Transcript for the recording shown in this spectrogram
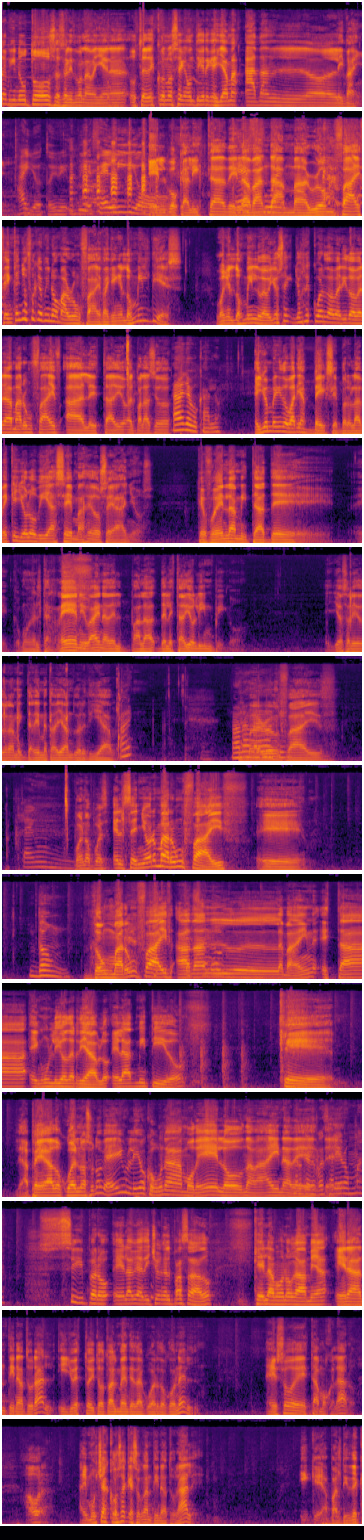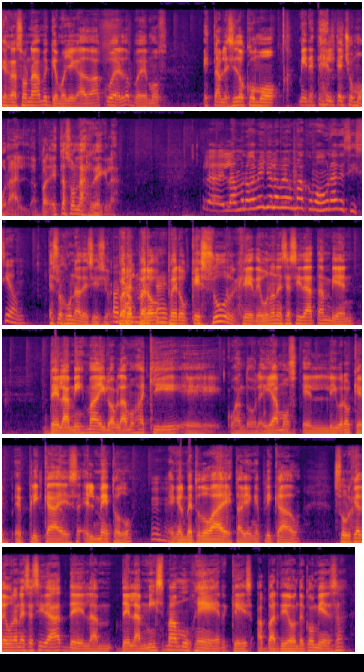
12 minutos, el ritmo de la mañana. Ustedes conocen a un tigre que se llama Adam Levine. Ay, yo estoy vi- vi ese lío. El vocalista de ¿Qué la banda fue? Maroon 5. ¿En qué año fue que vino Maroon 5? ¿Aquí en el 2010? ¿O en el 2009? Yo sé, yo recuerdo haber ido a ver a Maroon 5 al estadio, al Palacio. Ahora yo buscarlo. Ellos han venido varias veces, pero la vez que yo lo vi hace más de 12 años, que fue en la mitad de, eh, como en el terreno y vaina del, pala- del Estadio Olímpico. Yo salí de una mitad y me estaba llevando el diablo. Ay. No veo Maroon aquí. 5. Está en un- Bueno, pues el señor Maroon 5, eh, Don. Don Maroon 5, Adam Levine, está en un lío del diablo. Él ha admitido que le ha pegado cuerno a su novia. Hay un lío con una modelo, una vaina de... Porque después de- salieron más. Sí, pero él había dicho en el pasado que la monogamia era antinatural y yo estoy totalmente de acuerdo con él. Eso estamos claros. Ahora, hay muchas cosas que son antinaturales y que a partir de que razonamos y que hemos llegado a acuerdo, pues hemos establecido como, mire, este es el techo moral, estas son las reglas. La, la monogamia yo la veo más como una decisión. Eso es una decisión. Pero, pero, pero que surge de una necesidad también de la misma, y lo hablamos aquí eh, cuando leíamos el libro que explica es el método. En el método A está bien explicado. Surge de una necesidad de la, de la misma mujer, que es a partir de donde comienza,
